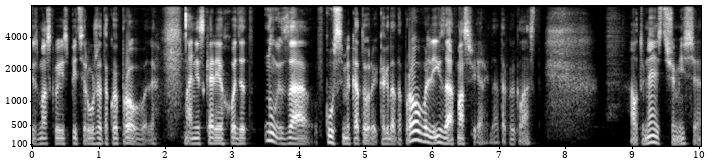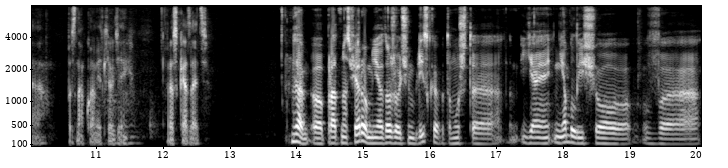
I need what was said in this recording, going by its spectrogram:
из Москвы, из Питера уже такое пробовали. Они скорее ходят, ну, за вкусами, которые когда-то пробовали, и за атмосферой, да, такой классный. А вот у меня есть еще миссия познакомить людей, рассказать. Да, э, про атмосферу мне тоже очень близко, потому что я не был еще в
